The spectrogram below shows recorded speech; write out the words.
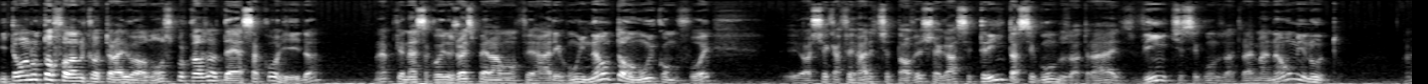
Então, eu não estou falando que eu traria o Alonso por causa dessa corrida, né? porque nessa corrida eu já esperava uma Ferrari ruim, não tão ruim como foi. Eu achei que a Ferrari talvez chegasse 30 segundos atrás, 20 segundos atrás, mas não um minuto. né?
